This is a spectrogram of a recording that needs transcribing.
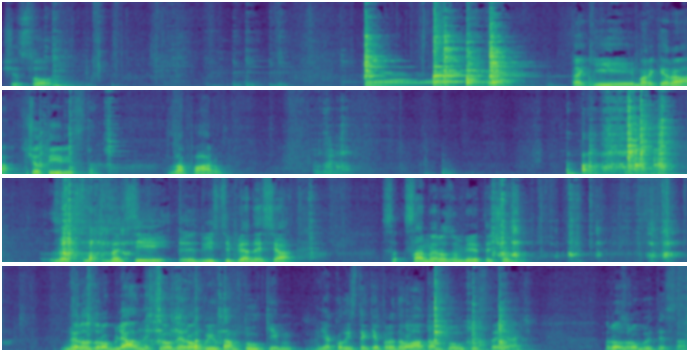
600. Такі маркера 400 за пару. За ці, за ці е, 250. С- Саме розумієте, що не розробляв, нічого не робив, там тулки, я колись таке продавав, там тулки стоять. Розробити самі.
